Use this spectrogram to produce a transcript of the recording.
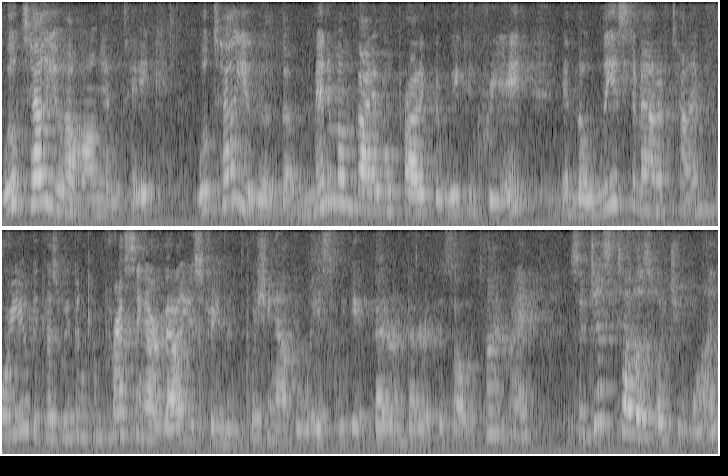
We'll tell you how long it'll take. We'll tell you the, the minimum viable product that we can create in the least amount of time for you because we've been compressing our value stream and pushing out the waste. We get better and better at this all the time, right? So just tell us what you want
